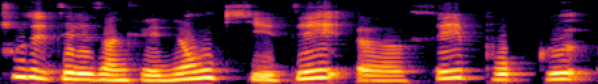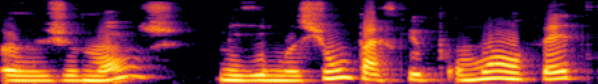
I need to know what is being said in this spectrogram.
tout étaient les ingrédients qui étaient euh, faits pour que euh, je mange mes émotions parce que pour moi en fait,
